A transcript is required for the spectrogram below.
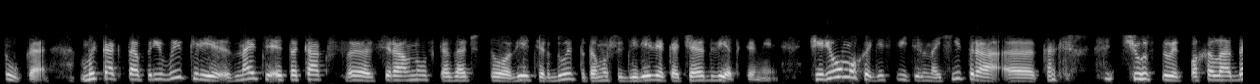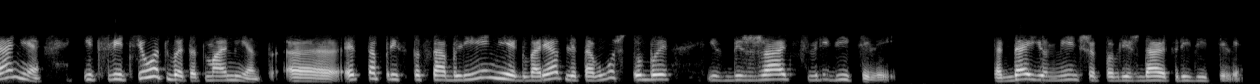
штука. Мы как-то привыкли, знаете, это как э, все равно сказать, что ветер дует, потому что деревья качают ветками. Черемуха действительно хитро э, как чувствует похолодание и цветет в этот момент. Э, это приспособление, говорят, для того, чтобы избежать вредителей. Тогда ее меньше повреждают вредители.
